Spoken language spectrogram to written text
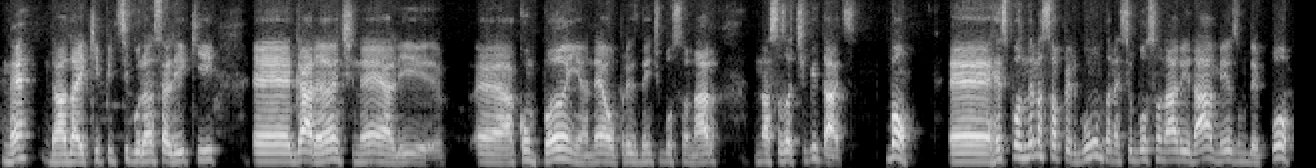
né, da, da equipe de segurança ali que é, garante, né, ali é, acompanha, né, o presidente Bolsonaro nas suas atividades. Bom, é, respondendo a sua pergunta, né, se o Bolsonaro irá mesmo depor,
